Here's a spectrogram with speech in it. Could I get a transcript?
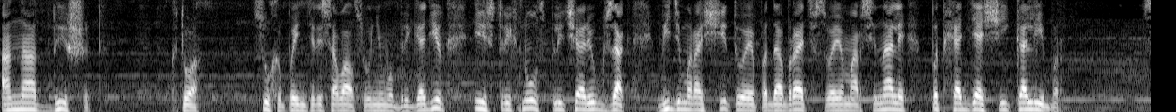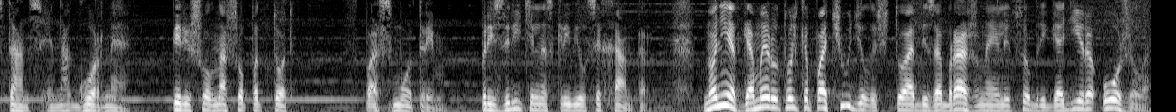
она дышит». «Кто?» — сухо поинтересовался у него бригадир и стряхнул с плеча рюкзак, видимо, рассчитывая подобрать в своем арсенале подходящий калибр. «Станция Нагорная», — перешел на шепот тот. «Посмотрим» презрительно скривился Хантер. Но нет, Гомеру только почудилось, что обезображенное лицо бригадира ожило.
